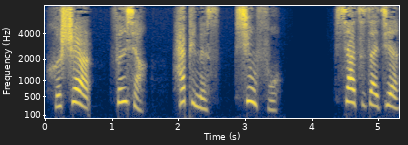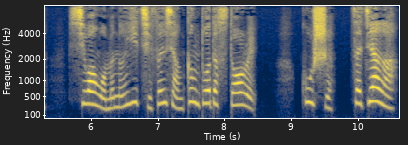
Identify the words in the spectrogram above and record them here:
和 share 分享 happiness 幸福。下次再见，希望我们能一起分享更多的 story 故事。再见了。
